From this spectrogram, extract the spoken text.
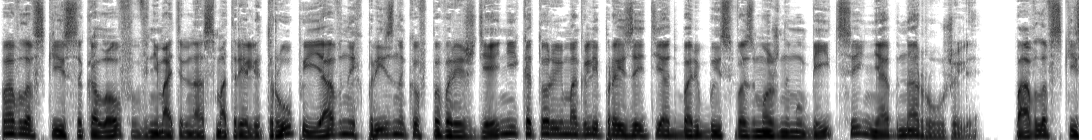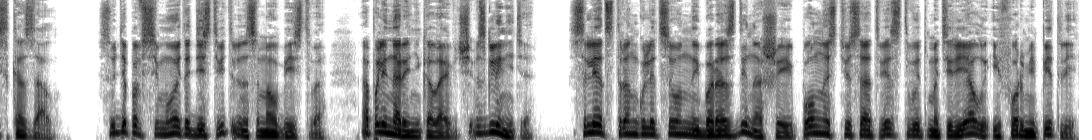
Павловский и Соколов внимательно осмотрели труп и явных признаков повреждений, которые могли произойти от борьбы с возможным убийцей, не обнаружили. Павловский сказал, «Судя по всему, это действительно самоубийство. Аполлинарий Николаевич, взгляните. След странгуляционной борозды на шее полностью соответствует материалу и форме петли,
